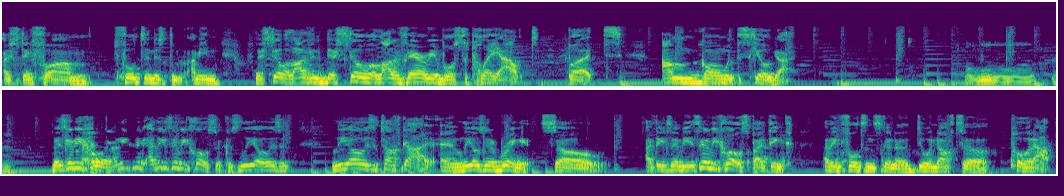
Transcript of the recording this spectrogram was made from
I just think um, Fulton is. The, I mean, there's still a lot of there's still a lot of variables to play out, but I'm going with the skill guy. Ooh. But it's gonna be close. I think, it's gonna be- I think it's gonna be closer because Leo is a Leo is a tough guy, and Leo's gonna bring it. So I think it's gonna be it's gonna be close, but I think I think Fulton's gonna do enough to pull it out.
